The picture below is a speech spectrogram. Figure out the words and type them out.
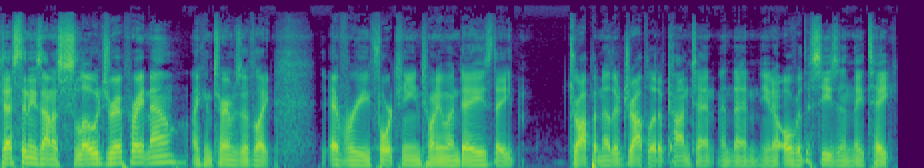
Destiny's on a slow drip right now, like in terms of like every 14, 21 days they drop another droplet of content and then, you know, over the season they take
